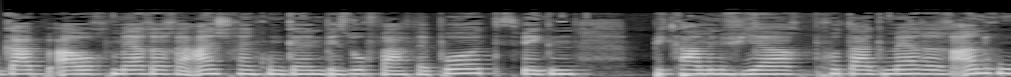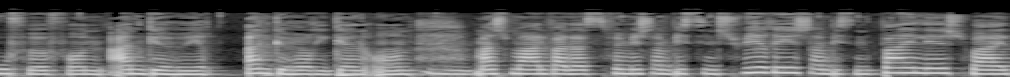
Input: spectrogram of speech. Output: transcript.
gab auch mehrere Einschränkungen, Besuch war verboten. Deswegen bekamen wir pro Tag mehrere Anrufe von Angehör Angehörigen und mhm. manchmal war das für mich ein bisschen schwierig, ein bisschen peinlich, weil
